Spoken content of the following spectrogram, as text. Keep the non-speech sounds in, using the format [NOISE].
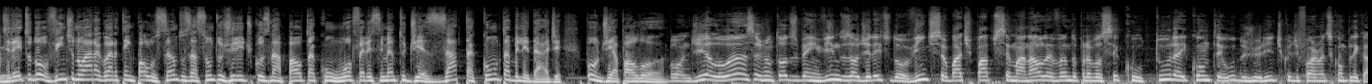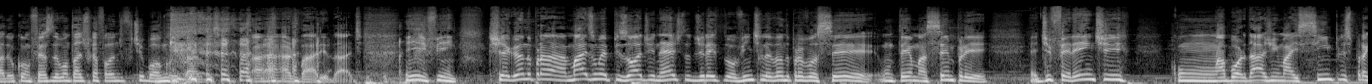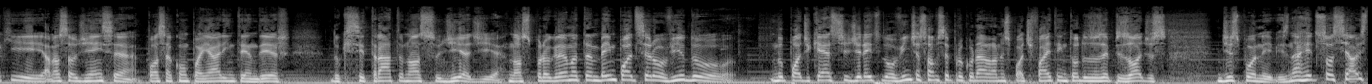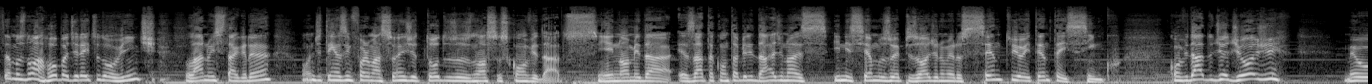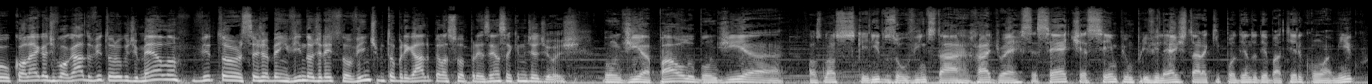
Direito do ouvinte no ar agora tem Paulo Santos, assuntos jurídicos na pauta com o um oferecimento de exata contabilidade. Bom dia, Paulo. Bom dia, Luan. Sejam todos bem-vindos ao Direito do Ouvinte, seu bate-papo semanal levando para você cultura e conteúdo jurídico de forma descomplicada. Eu confesso, deu vontade de ficar falando de futebol com o [LAUGHS] Barbaridade. Enfim, chegando para mais um episódio inédito do Direito do Ouvinte, levando para você um tema sempre é, diferente com abordagem mais simples para que a nossa audiência possa acompanhar e entender do que se trata o nosso dia a dia. Nosso programa também pode ser ouvido no podcast Direito do Ouvinte, é só você procurar lá no Spotify, tem todos os episódios disponíveis. Na rede social estamos no arroba Direito do Ouvinte, lá no Instagram, onde tem as informações de todos os nossos convidados. E em nome da Exata Contabilidade, nós iniciamos o episódio número 185. Convidado do dia de hoje, meu colega advogado Vitor Hugo de Mello. Vitor, seja bem-vindo ao Direito do Ouvinte. Muito obrigado pela sua presença aqui no dia de hoje. Bom dia, Paulo. Bom dia aos nossos queridos ouvintes da Rádio RC7. É sempre um privilégio estar aqui podendo debater com um amigo,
